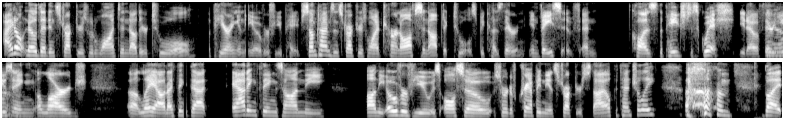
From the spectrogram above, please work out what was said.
I don't know that instructors would want another tool appearing in the overview page. Sometimes instructors want to turn off synoptic tools because they're invasive and cause the page to squish. You know, if they're Yeah. using a large uh, layout, I think that adding things on the on the overview is also sort of cramping the instructor's style potentially. um, but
